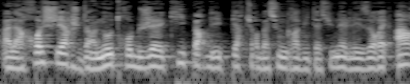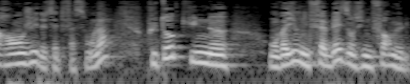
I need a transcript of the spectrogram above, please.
à la recherche d'un autre objet qui, par des perturbations gravitationnelles, les aurait arrangés de cette façon-là, plutôt qu'une, on va dire, une faiblesse dans une formule.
